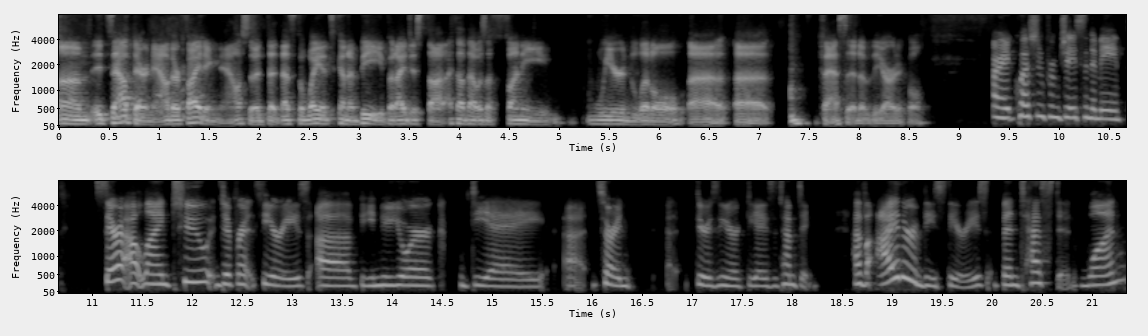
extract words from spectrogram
Um, it's out there now. They're fighting now, so that, that's the way it's going to be. But I just thought I thought that was a funny, weird little uh, uh, facet of the article. All right, question from Jason to me. Sarah outlined two different theories of the New York DA. Uh, sorry, uh, theories New York DA is attempting. Have either of these theories been tested? One,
